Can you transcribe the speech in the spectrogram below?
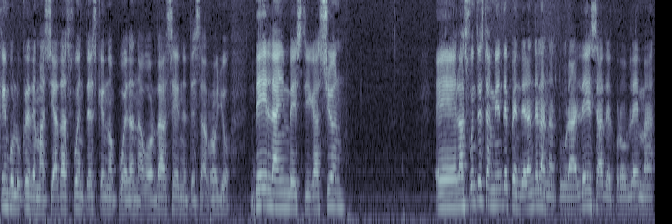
que involucre demasiadas fuentes que no puedan abordarse en el desarrollo de la investigación. Eh, las fuentes también dependerán de la naturaleza del problema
